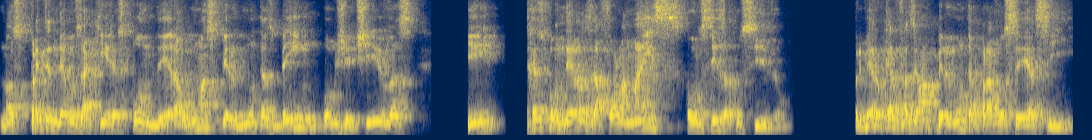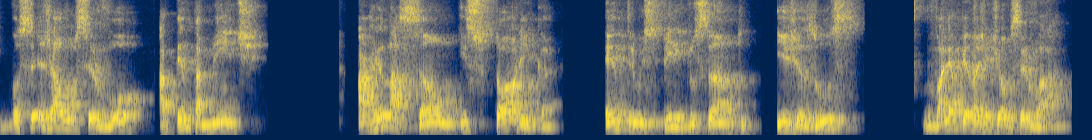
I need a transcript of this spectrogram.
nós pretendemos aqui responder algumas perguntas bem objetivas e respondê-las da forma mais concisa possível. Primeiro, eu quero fazer uma pergunta para você assim: você já observou atentamente a relação histórica entre o Espírito Santo e Jesus? Vale a pena a gente observar.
